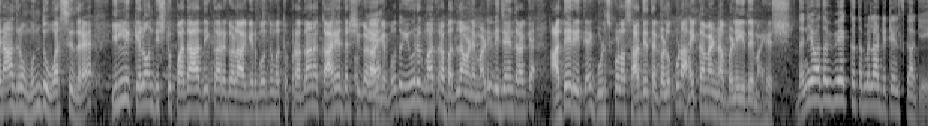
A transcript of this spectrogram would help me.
ಏನಾದರೂ ಮುಂದುವರೆಸಿದರೆ ಇಲ್ಲಿ ಕೆಲವೊಂದಿಷ್ಟು ಪದಾಧಿಕಾರಿಗಳಾಗಿರ್ಬೋದು ಮತ್ತು ಪ್ರಧಾನ ಕಾರ್ಯದರ್ಶಿಗಳಾಗಿರ್ಬೋದು ಇವ್ರಿಗೆ ಮಾತ್ರ ಬದಲಾವಣೆ ಮಾಡಿ ವಿಜೇಂದ್ರಗೆ ಅದೇ ರೀತಿಯಾಗಿ ಗುಳಿಸ್ಕೊಳ್ಳೋ ಸಾಧ್ಯತೆಗಳು ಕೂಡ ಹೈಕಮಾಂಡ್ನ ಬಳಿ ಇದೆ ಮಹೇಶ್. ಧನ್ಯವಾದ ವಿವೇಕ್ ತಮ್ಮೆಲ್ಲ ಡೀಟೇಲ್ಸ್ಗಾಗಿ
